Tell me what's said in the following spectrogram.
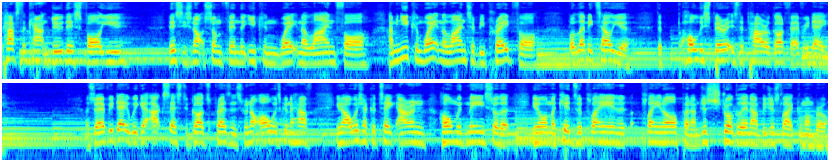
Pastor can't do this for you. This is not something that you can wait in a line for. I mean, you can wait in a line to be prayed for, but let me tell you, the Holy Spirit is the power of God for every day. And so every day we get access to God's presence. We're not always going to have, you know, I wish I could take Aaron home with me so that, you know, when my kids are playing, playing up and I'm just struggling, I'll be just like, come on, bro.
